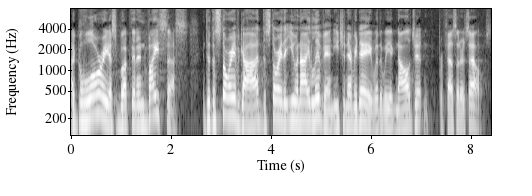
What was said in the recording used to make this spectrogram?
a glorious book that invites us into the story of God, the story that you and I live in each and every day, whether we acknowledge it and profess it ourselves.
